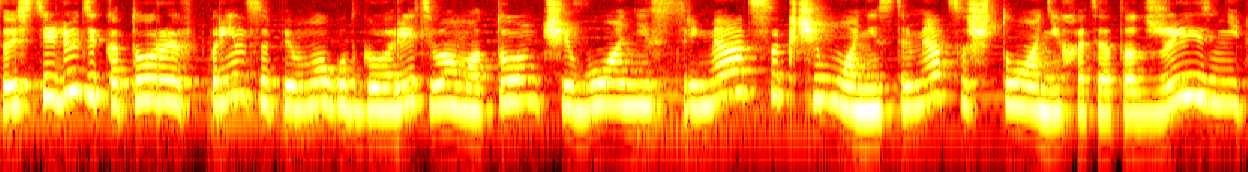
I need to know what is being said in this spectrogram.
То есть те люди, которые, в принципе, могут говорить вам о том, чего они стремятся, к чему они стремятся, что они хотят от жизни,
